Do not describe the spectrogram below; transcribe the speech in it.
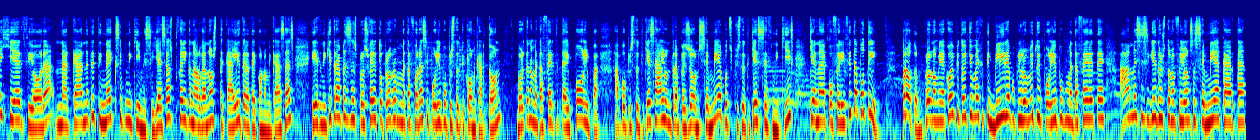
έχει έρθει η ώρα να κάνετε την έξυπνη κίνηση. Για εσάς που θέλετε να οργανώσετε καλύτερα τα οικονομικά σας, η Εθνική Τράπεζα σας προσφέρει το πρόγραμμα μεταφοράς υπολείπου πιστοτικών καρτών. Μπορείτε να μεταφέρετε τα υπόλοιπα από πιστοτικές άλλων τραπεζών σε μία από τις πιστοτικές της Εθνικής και να επωφεληθείτε από τι; Πρώτον, προνομιακό επιτόκιο μέχρι την πλήρη αποπληρωμή του υπολείπου που μεταφέρετε άμεση συγκέντρωση των οφειλών σας σε μία κάρτα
